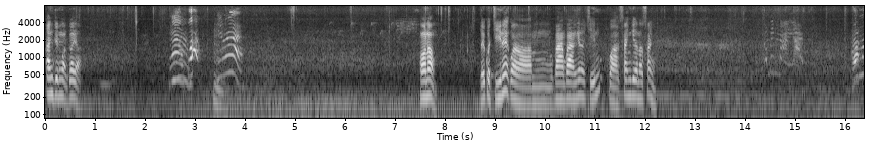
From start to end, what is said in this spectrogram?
Ăn trên ngọn cây à? Ngon quá Ừ. Này Ngon không? lấy quả chín ấy quả vàng vàng kia nó chín quả xanh kia nó xanh Con bên này à? Con nó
